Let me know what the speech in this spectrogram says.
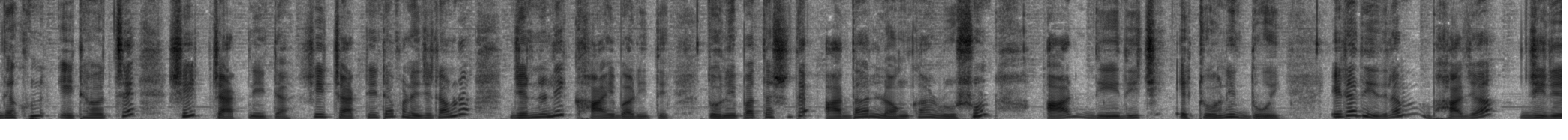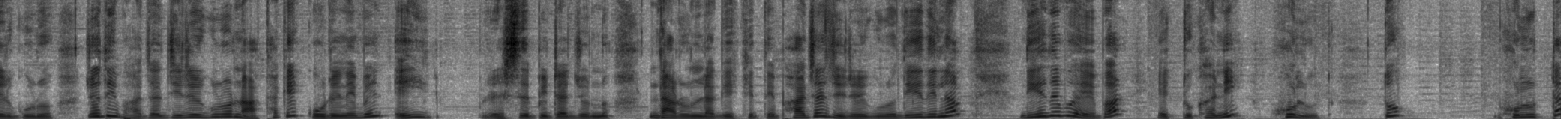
দেখুন, এটা হচ্ছে সেই চাটনিটা। সেই চাটনিটা মানে যেটা আমরা জেনারেলি খাই বাড়িতে। ধনে পাতার সাথে আদা, লঙ্কা, রসুন আর দিয়ে দিচ্ছি একটুখানি দই। এটা দিয়ে দিলাম ভাজা জিরের গুঁড়ো। যদি ভাজা জিরের গুঁড়ো না থাকে, করে নেবেন এই রেসিপিটার জন্য। দারুণ লাগে খেতে। ভাজা জিরের গুঁড়ো দিয়ে দিলাম। দিয়ে দেবো এবার একটুখানি হলুদ। হলুদটা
